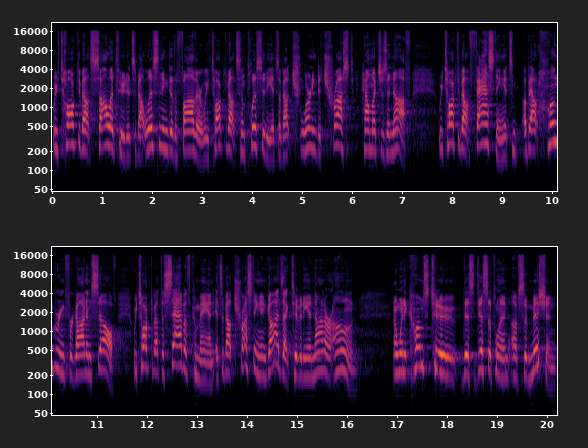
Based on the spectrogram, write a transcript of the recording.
We've talked about solitude, it's about listening to the Father. We've talked about simplicity, it's about tr- learning to trust how much is enough. We talked about fasting, it's about hungering for God Himself. We talked about the Sabbath command, it's about trusting in God's activity and not our own. And when it comes to this discipline of submission,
